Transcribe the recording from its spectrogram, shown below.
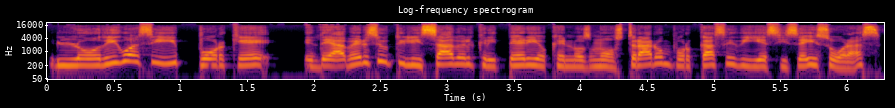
Lo digo así porque de haberse utilizado el criterio que nos mostraron por casi 16 horas,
